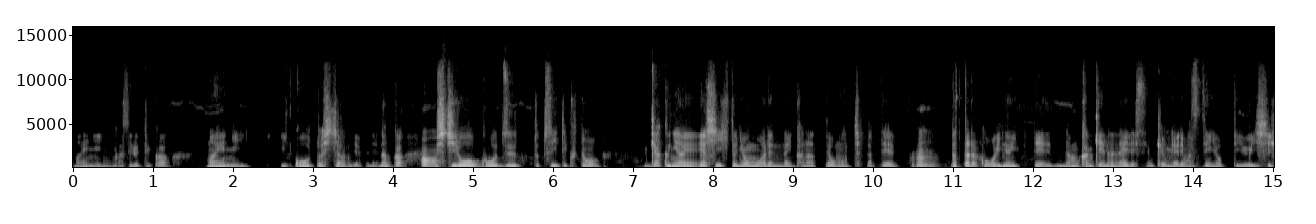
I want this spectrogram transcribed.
前に行かせるっていうか、前に行こうとしちゃうんだよね。なんか、あ後ろをこうずっとついていくと、逆に怪しい人に思われないかなって思っちゃって、うん。だったらこう追い抜いて何も関係ないですよ、興味ありませんよっていう意思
